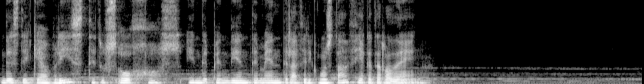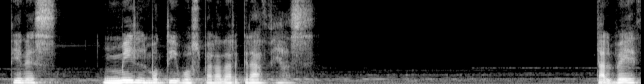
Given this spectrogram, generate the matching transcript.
desde que abriste tus ojos, independientemente de la circunstancia que te rodeen. Tienes mil motivos para dar gracias. Tal vez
